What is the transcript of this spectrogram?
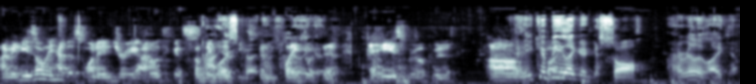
I mean, he's only had this one injury. I don't think it's something nah, where he's, he's been plagued really with good. it, and he's real good. Um, yeah, he could but, be like a Gasol. I really like him.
